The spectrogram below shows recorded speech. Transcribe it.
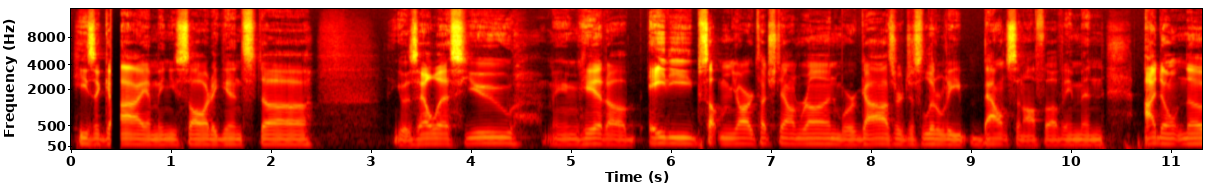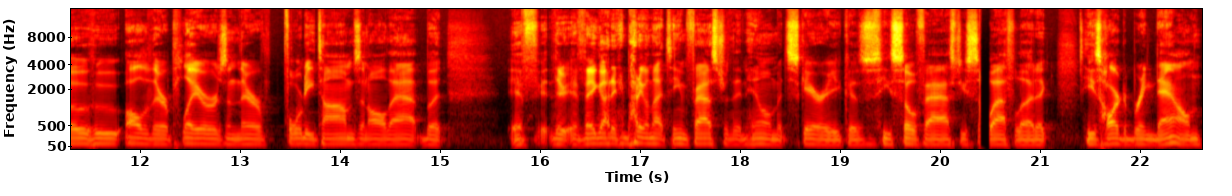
He's a guy, I mean, you saw it against. Uh, it was LSU. I mean, he had a 80 something yard touchdown run where guys are just literally bouncing off of him. And I don't know who all of their players and their 40 times and all that, but if if they got anybody on that team faster than him, it's scary because he's so fast, he's so athletic, he's hard to bring down,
